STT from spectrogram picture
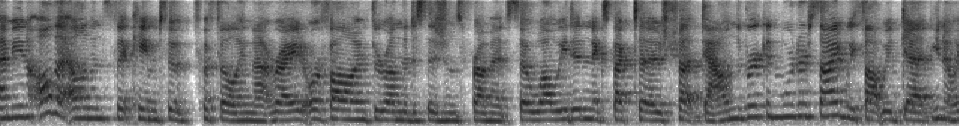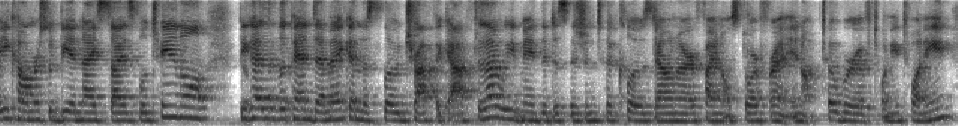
I mean, all the elements that came to fulfilling that, right? Or following through on the decisions from it. So while we didn't expect to shut down the brick and mortar side, we thought we'd get, you know, e commerce would be a nice sizable channel. Because of the pandemic and the slowed traffic after that, we made the decision to close down our final storefront in October of 2020.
